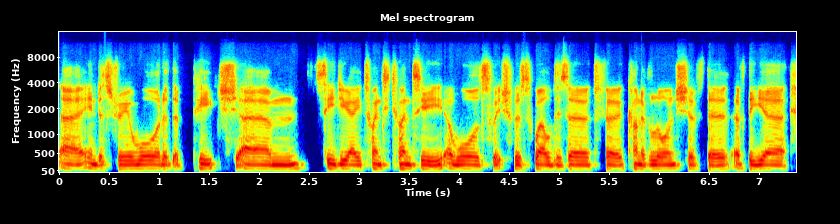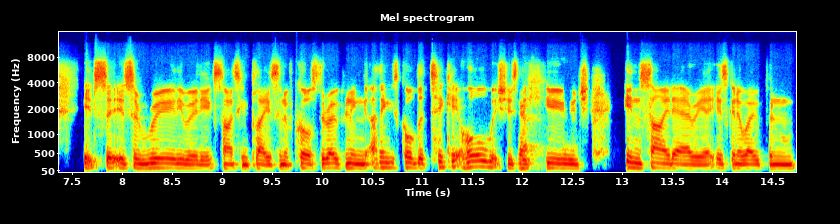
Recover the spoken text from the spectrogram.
uh, industry award at the Peach um, CGA 2020 Awards, which was well deserved for kind of launch of the of the year. It's it's a really really exciting place, and of course they're opening. I think it's called the Ticket Hall, which is yeah. the huge inside area, is going to open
